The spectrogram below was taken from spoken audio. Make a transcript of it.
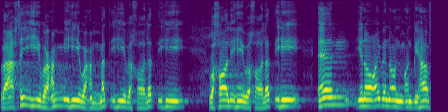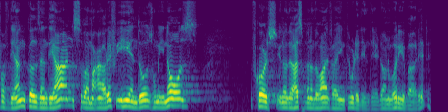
wa akhihi wa khalihi wa khalatihi, and you know even on, on behalf of the uncles and the aunts, ma'arifihi, and those whom he knows, of course, you know, the husband and the wife are included in there. Don't worry about it.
